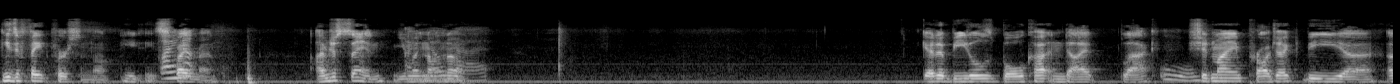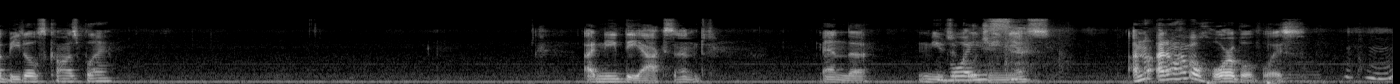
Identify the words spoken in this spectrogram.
He's a fake person, though. He, he's I Spider Man. I'm just saying, you I might not know. that. Get a Beatles bowl cut and dye it black. Ooh. Should my project be uh, a Beatles cosplay? I need the accent and the musical Voice. genius. I'm not. I don't have a horrible voice. Hmm?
